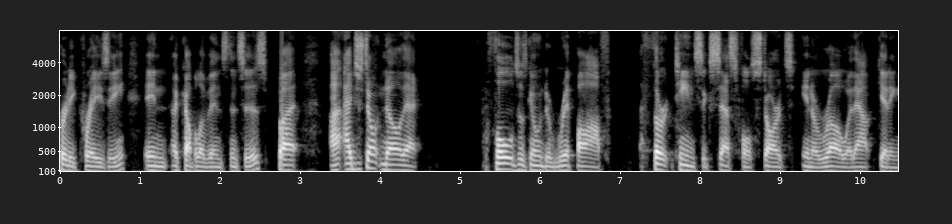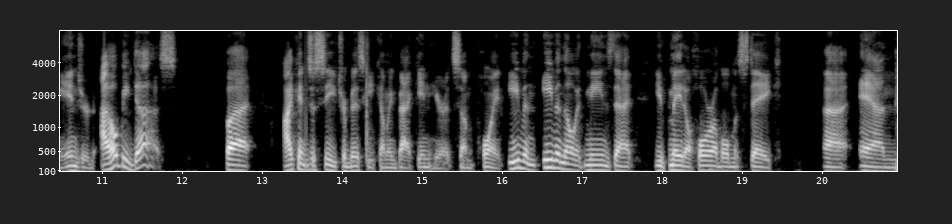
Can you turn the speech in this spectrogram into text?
pretty crazy in a couple of instances, but I, I just don't know that Foles is going to rip off 13 successful starts in a row without getting injured. I hope he does, but I can just see Trubisky coming back in here at some point, even even though it means that you've made a horrible mistake uh, and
